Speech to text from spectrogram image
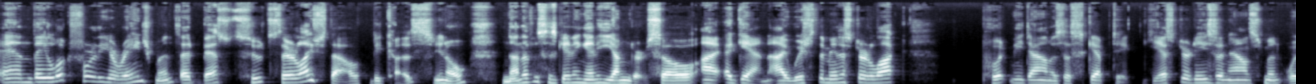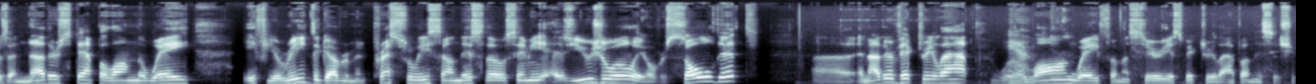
and they look for the arrangement that best suits their lifestyle because you know none of us is getting any younger. So I, again i wish the minister luck put me down as a skeptic. Yesterday's announcement was another step along the way. If you read the government press release on this though simi as usual they oversold it uh, another victory lap. We're yeah. a long way from a serious victory lap on this issue.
